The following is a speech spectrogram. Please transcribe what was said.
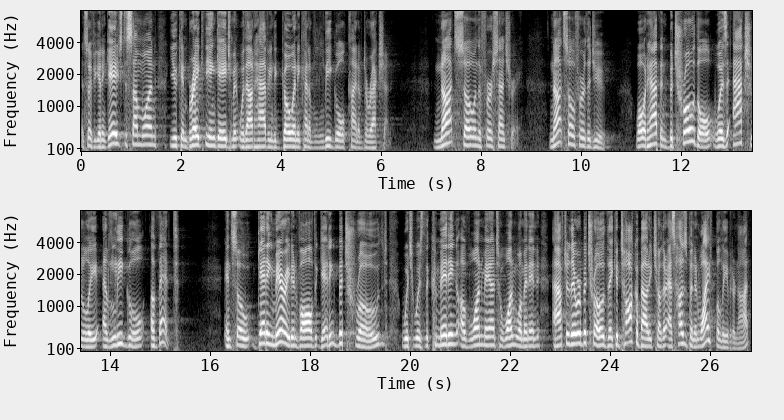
And so, if you get engaged to someone, you can break the engagement without having to go any kind of legal kind of direction. Not so in the first century, not so for the Jew. What would happen? Betrothal was actually a legal event. And so, getting married involved getting betrothed, which was the committing of one man to one woman. And after they were betrothed, they could talk about each other as husband and wife, believe it or not.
